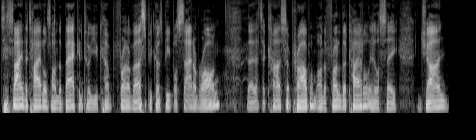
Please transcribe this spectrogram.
sign the titles on the back until you come in front of us because people sign them wrong. That's a constant problem. On the front of the title it'll say john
